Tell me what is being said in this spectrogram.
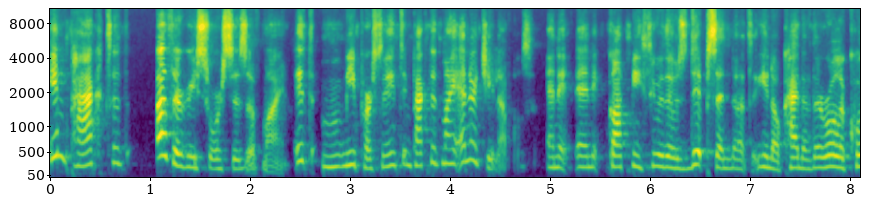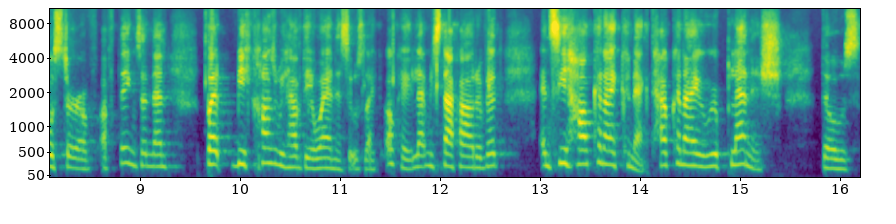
impacted other resources of mine. It, me personally, it impacted my energy levels, and it and it got me through those dips and that you know, kind of the roller coaster of of things. And then, but because we have the awareness, it was like, okay, let me snap out of it and see how can I connect, how can I replenish those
